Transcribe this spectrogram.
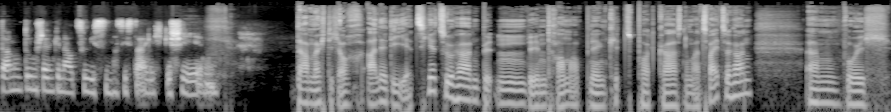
dann unter Umständen genau zu wissen, was ist da eigentlich geschehen. Da möchte ich auch alle, die jetzt hier zuhören, bitten, den Trauma den Kids Podcast Nummer zwei zu hören, ähm, wo ich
